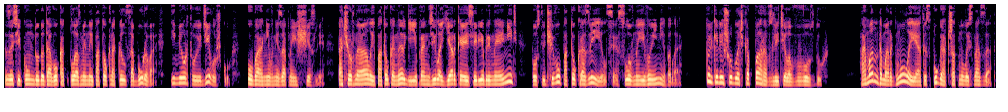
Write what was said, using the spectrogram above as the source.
За секунду до того, как плазменный поток накрыл Сабурова и мертвую девушку, оба они внезапно исчезли, а черно-алый поток энергии пронзила яркая серебряная нить, после чего поток развеялся, словно его и не было. Только лишь облачко пара взлетело в воздух. Аманда моргнула и от испуга отшатнулась назад.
